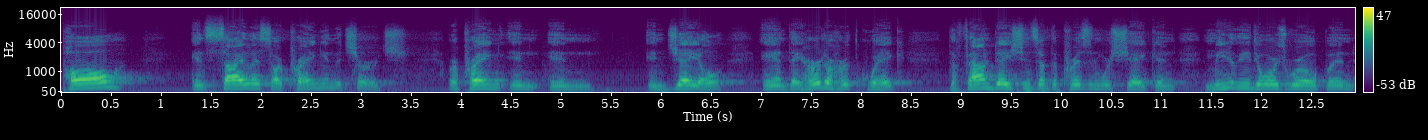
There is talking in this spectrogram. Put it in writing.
Paul and Silas are praying in the church, or praying in, in, in jail, and they heard a earthquake. The foundations of the prison were shaken. Immediately the doors were opened.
